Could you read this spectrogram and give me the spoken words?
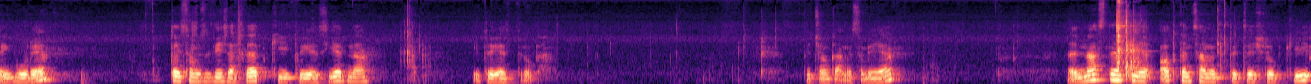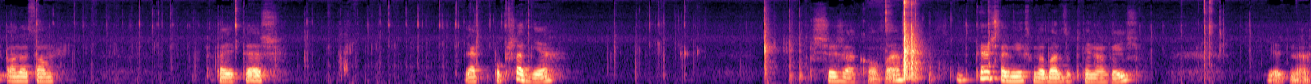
tej góry. Tutaj są dwie zaślepki, tu jest jedna i tu jest druga. Wyciągamy sobie je. Następnie odkręcamy tutaj te śrubki. One są tutaj też jak poprzednie krzyżakowe. Też tak nie chcę za bardzo tutaj nam wyjść. Jedna,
